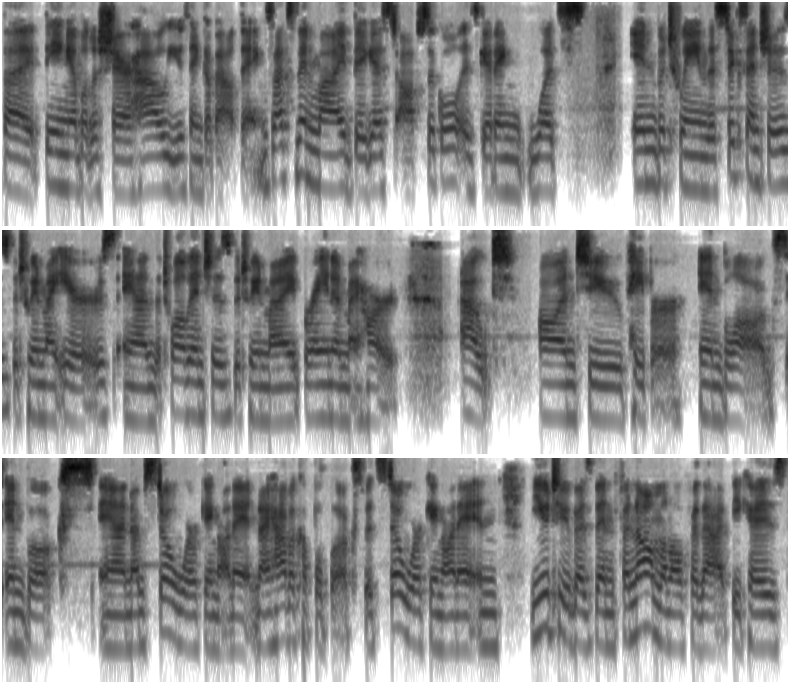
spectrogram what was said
but being able to share how you think about things. That's been my biggest obstacle is getting what's in between the six inches between my ears and the 12 inches between my brain and my heart out onto paper in blogs in books and i'm still working on it. And i have a couple books but still working on it. And youtube has been phenomenal for that because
